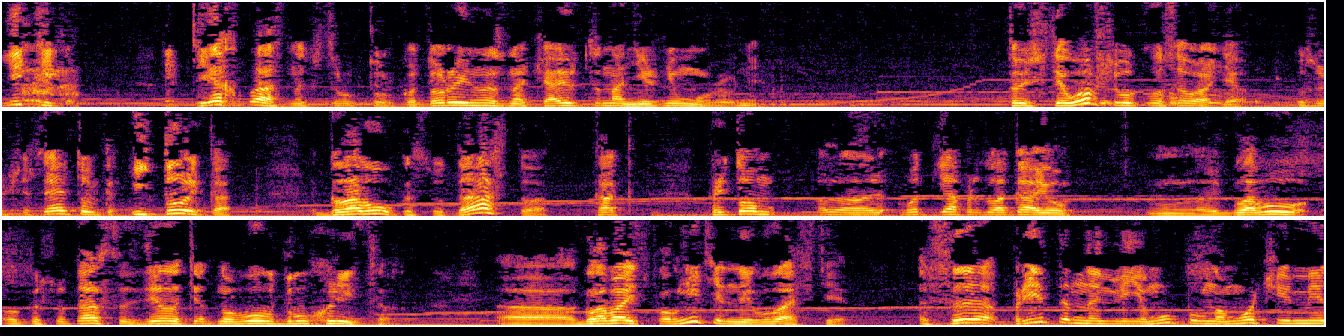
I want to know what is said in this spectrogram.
этих, тех властных структур, которые назначаются на нижнем уровне. То есть всеобщего голосования осуществляет только и только главу государства, как при том, э, вот я предлагаю главу государства сделать одного в двух лицах. А, глава исполнительной власти с приданными ему полномочиями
